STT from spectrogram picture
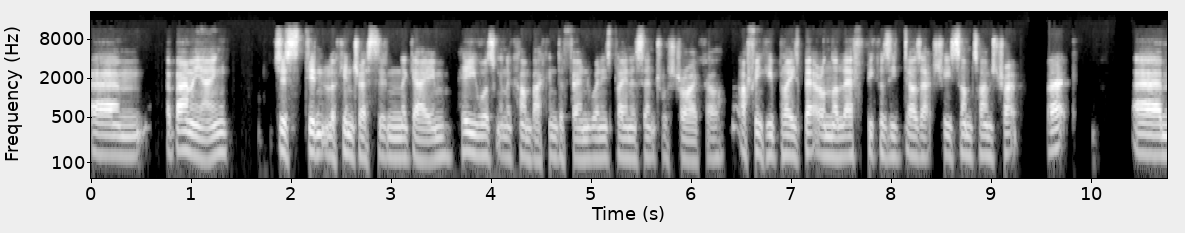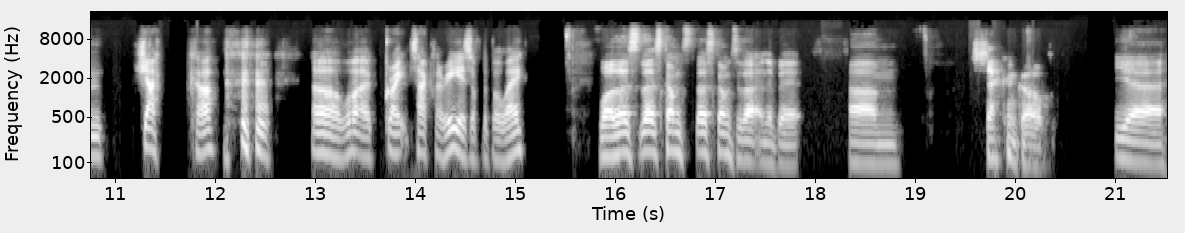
Um, Aubameyang just didn't look interested in the game. He wasn't going to come back and defend when he's playing a central striker. I think he plays better on the left because he does actually sometimes track back. Um, Xhaka, oh, what a great tackler he is off the ball, eh? Well, let's let's come let's come to that in a bit. Um, Second goal. yeah,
